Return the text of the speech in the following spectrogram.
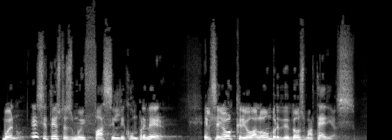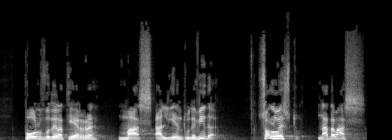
Bueno, ese texto es muy fácil de comprender. El Señor creó al hombre de dos materias, polvo de la tierra más aliento de vida. Solo esto, nada más.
